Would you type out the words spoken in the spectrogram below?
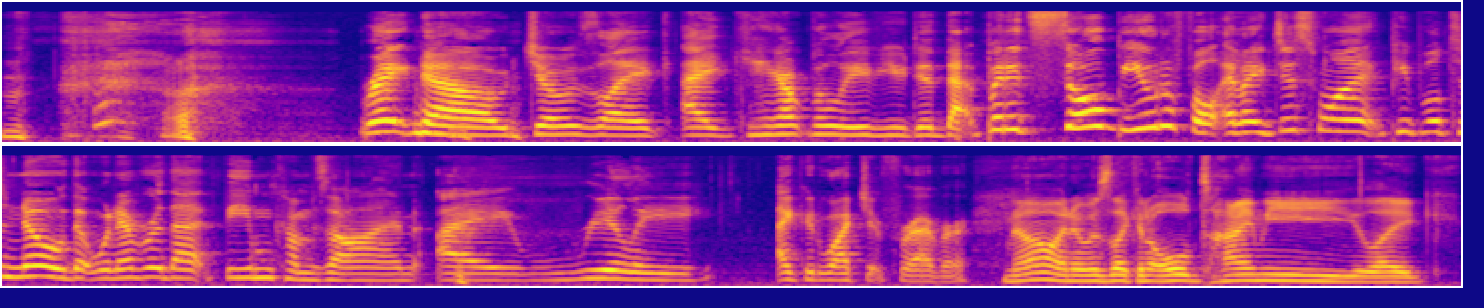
right now joe's like i can't believe you did that but it's so beautiful and i just want people to know that whenever that theme comes on i really i could watch it forever no and it was like an old timey like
